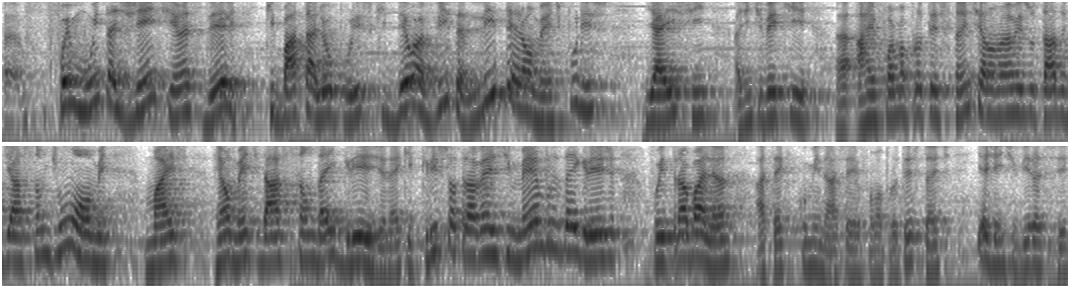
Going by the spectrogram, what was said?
uh, foi muita gente antes dele que batalhou por isso, que deu a vida literalmente por isso. E aí sim, a gente vê que uh, a reforma protestante ela não é o resultado de ação de um homem, mas realmente da ação da igreja, né? Que Cristo, através de membros da igreja, foi trabalhando até que culminasse a reforma protestante e a gente vira a ser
